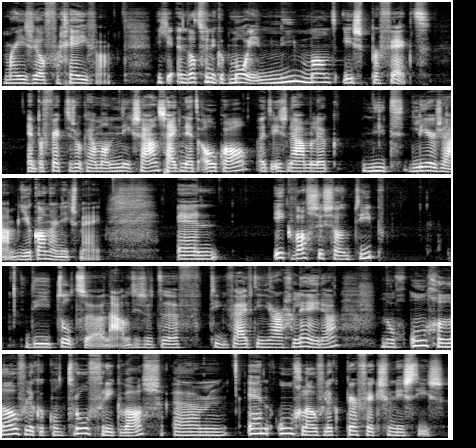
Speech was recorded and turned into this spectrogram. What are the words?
maar jezelf vergeven. Weet je, en dat vind ik het mooie. Niemand is perfect. En perfect is ook helemaal niks aan, zei ik net ook al. Het is namelijk niet leerzaam. Je kan er niks mee. En ik was dus zo'n type die tot, uh, nou, het is het, uh, 10, 15 jaar geleden, nog ongelofelijke controlfreak was um, en ongelooflijk perfectionistisch.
